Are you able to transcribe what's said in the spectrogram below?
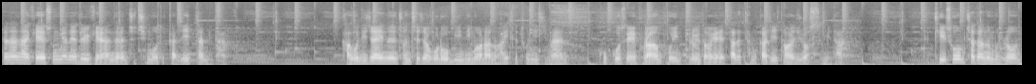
편안하게 숙면에 들게 하는 추침 모드까지 있답니다. 가구 디자인은 전체적으로 미니멀한 화이트 톤이지만 곳곳에 브라운 포인트를 더해 따뜻함까지 더해주었습니다. 특히 소음 차단은 물론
